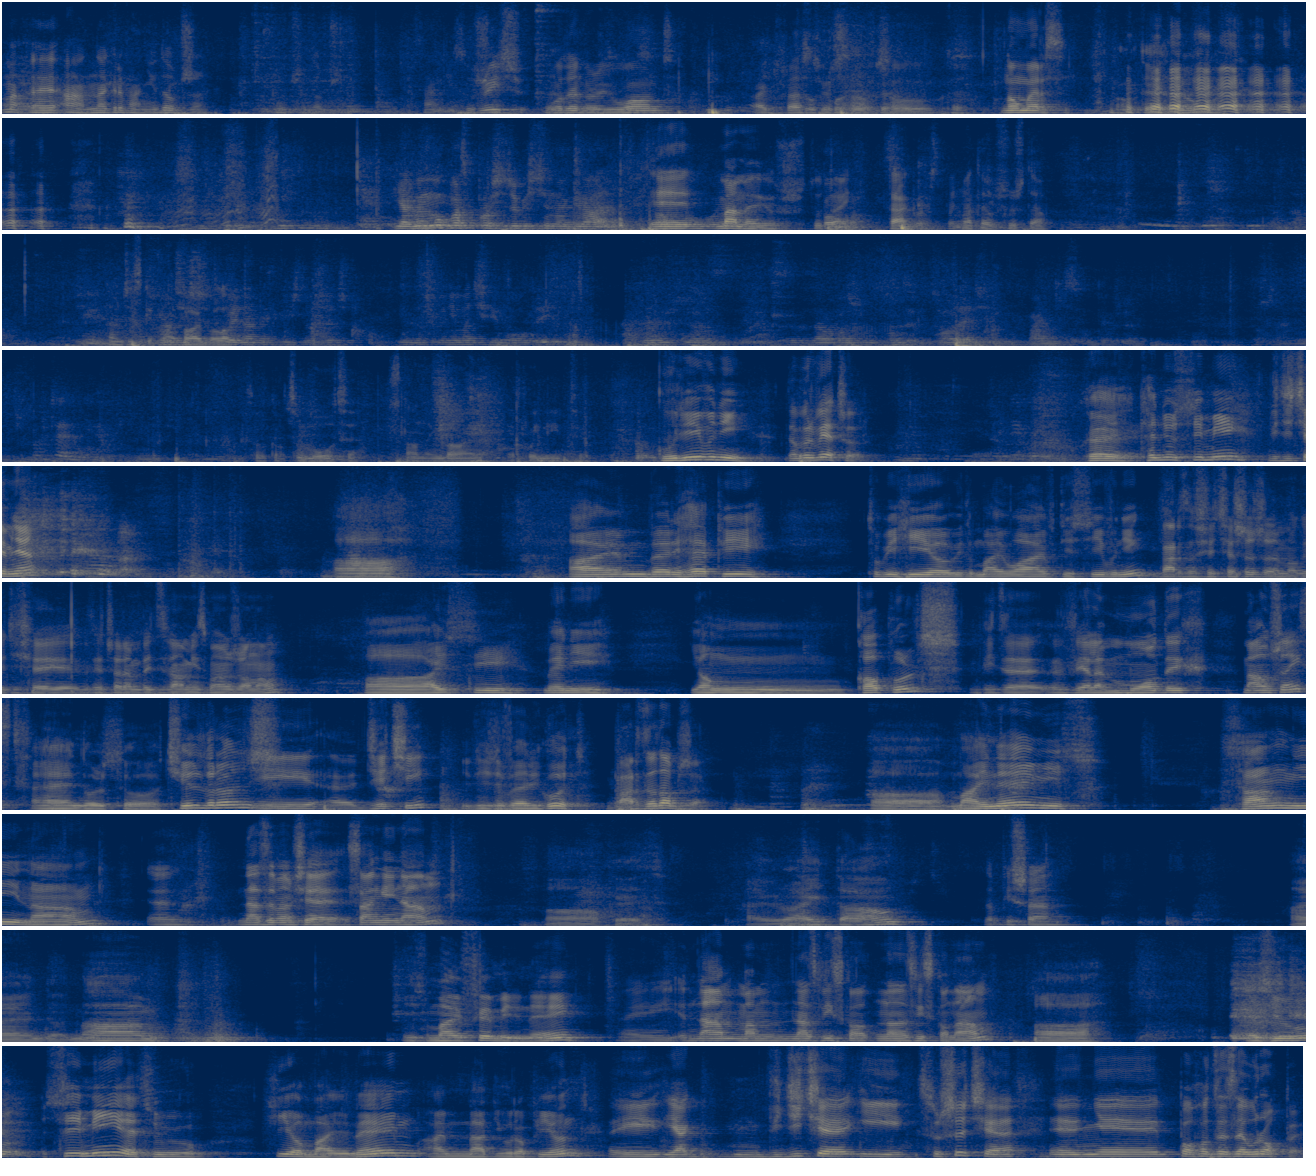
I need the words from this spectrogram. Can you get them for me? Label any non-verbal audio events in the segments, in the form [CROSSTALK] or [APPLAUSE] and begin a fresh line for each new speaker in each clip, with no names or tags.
Ma, e, a, nagrywanie, dobrze. Dobrze, dobrze.
Sangi, preach whatever you want. I trust you, so, so no mercy.
Okay, no [LAUGHS]
Jakbym mógł was prosić, żebyście nagrali.
e, mamy już tutaj.
Bomba.
Tak,
Super, wspaniale.
Mateusz już dał. Bible up.
tutaj na techniczną rzecz, nie wiem, dlaczego nie ma dzisiaj wody, a to już nas zauważył w toalecie, bańki są.
So I've got some water standing by if we need to.
Good evening.
Dobry wieczór.
Okay, can you see me?
Widzicie mnie?
Uh, I'm very happy to be here with my wife this evening.
Bardzo się cieszę, że mogę dzisiaj wieczorem być z wami, z moją żoną.
Uh, I see many young couples
Widzę wiele młodych małżeństw
and also children.
i e, dzieci.
It is very good.
Bardzo dobrze.
Uh, my name is Sang Nam.
E, nazywam się Sangi Nam.
Okay, I write down
Zapiszę.
and uh, Nam is my family name.
E, Nam, mam nazwisko, na nazwisko Nam.
Uh, as you see me, as you hear my name, I'm not European.
I jak widzicie i słyszycie, e, nie pochodzę z Europy.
